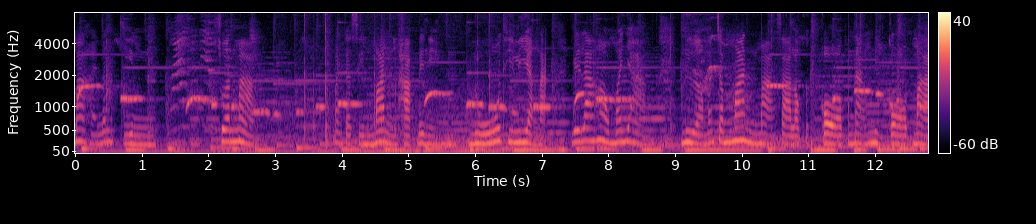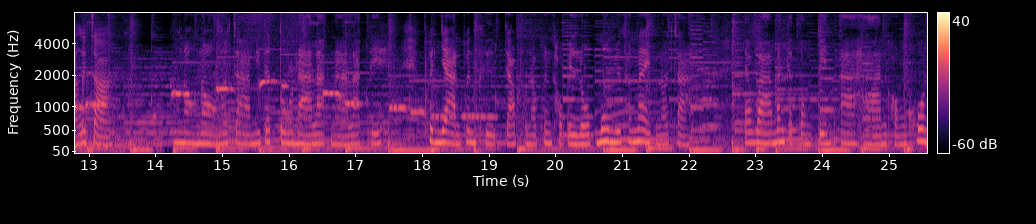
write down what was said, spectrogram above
มาให้มันกิน ส่วนมาก มันก็สิมันคักได้นี่หนูที่เลี้ยงน่ะ เวลาเฮามาอย่างเนื้อมันจะมั่นมากจ้ะเราก็กรอบหนังนี่กรอบมากเลยจ้ะน้องๆเนาะจ้ามีแต่โตนารักนารักเด้เพิ่นยานเพิ่นถือจับพุ่นนะเพิ่นเขาไปลบมุมอยู่ทางในพุ่นเนาะจ้าแต่ว่ามันก็ต้องเป็นอาหารของคน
